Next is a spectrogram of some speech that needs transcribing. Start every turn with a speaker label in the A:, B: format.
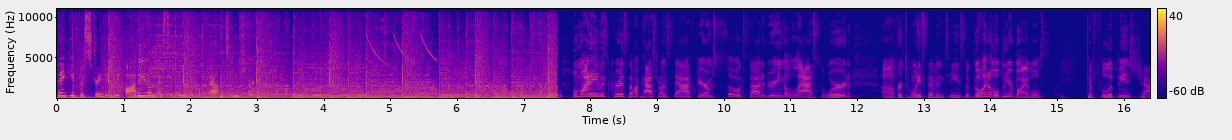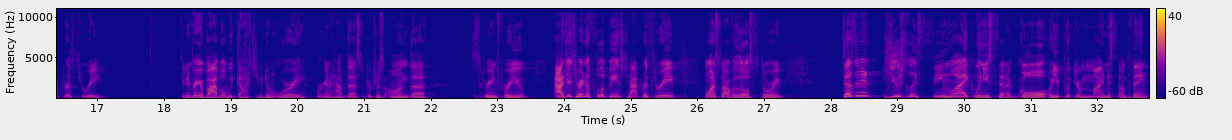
A: Thank you for streaming the audio messages of the Fountain Church.
B: Well, my name is Chris. I'm a pastor on staff here. I'm so excited to be bringing the last word uh, for 2017. So go ahead and open your Bibles to Philippians chapter 3. If you didn't bring your Bible, we got you. Don't worry. We're going to have the scriptures on the screen for you. As you turn to Philippians chapter 3, I want to start off with a little story. Doesn't it usually seem like when you set a goal or you put your mind to something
